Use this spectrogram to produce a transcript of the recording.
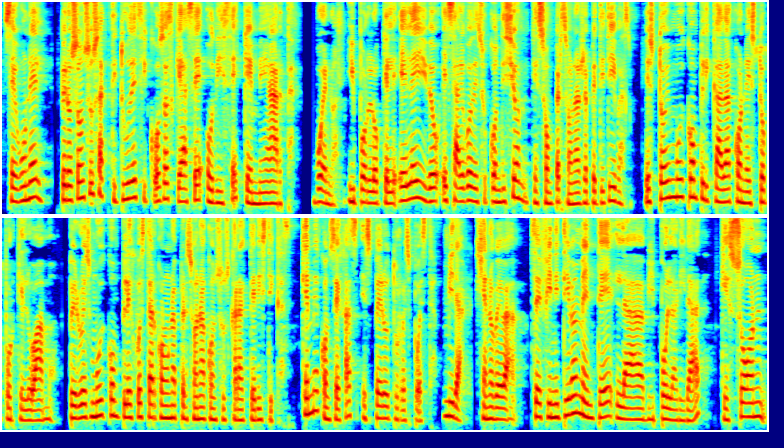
Según él, pero son sus actitudes y cosas que hace o dice que me hartan. Bueno, y por lo que he leído es algo de su condición, que son personas repetitivas. Estoy muy complicada con esto porque lo amo, pero es muy complejo estar con una persona con sus características. ¿Qué me aconsejas? Espero tu respuesta. Mira, Genoveva, definitivamente la bipolaridad, que son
